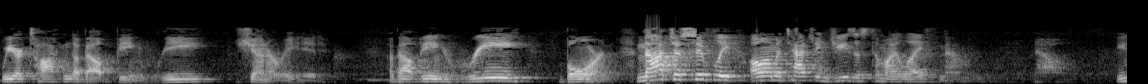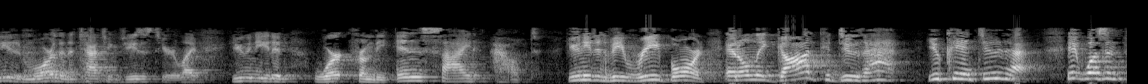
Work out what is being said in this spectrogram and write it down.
We are talking about being regenerated, about being reborn. Not just simply, oh, I'm attaching Jesus to my life now. You needed more than attaching Jesus to your life. You needed work from the inside out. You needed to be reborn. And only God could do that. You can't do that. It wasn't,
